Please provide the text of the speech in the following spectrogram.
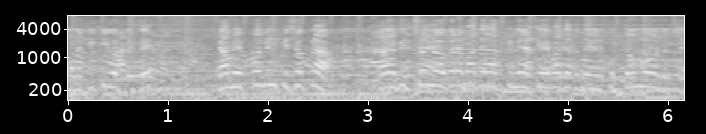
মানে বিক্রি করতেছে, গ্রামের প্রবীণ কৃষকরা, তারা সংগ্রহ করে বাজারে আজকে নিয়ে আসছে, এই বাজারটা দেখেন খুব দমদমট হচ্ছে।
